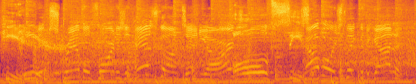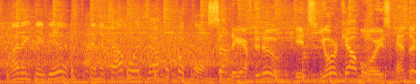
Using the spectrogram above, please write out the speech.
here. Big scramble for it as it has gone 10 yards. All season. Cowboys think that they got it. I think they did. And the Cowboys have the football. Sunday afternoon, it's your Cowboys and the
